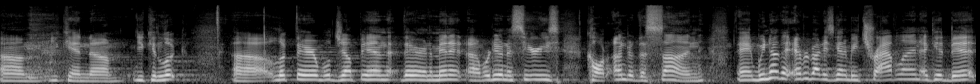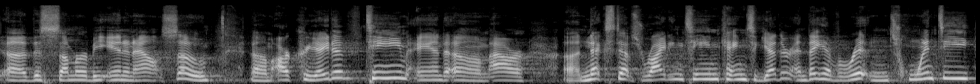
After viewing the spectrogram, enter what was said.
um, you can um, you can look uh, look there. We'll jump in there in a minute. Uh, we're doing a series called Under the Sun. And we know that everybody's going to be traveling a good bit uh, this summer, be in and out. So, um, our creative team and um, our uh, Next Steps writing team came together and they have written 20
